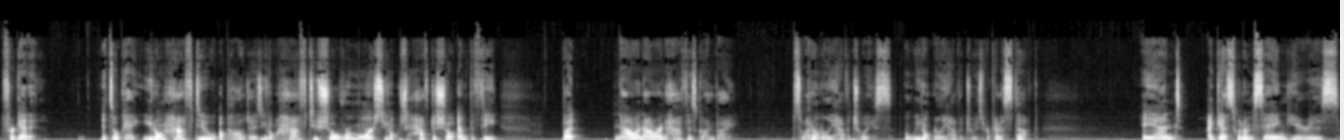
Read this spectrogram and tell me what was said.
forget it. It's okay. You don't have to apologize. You don't have to show remorse. You don't have to show empathy. But now an hour and a half has gone by. So I don't really have a choice. we don't really have a choice. We're kind of stuck. And I guess what I'm saying here is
